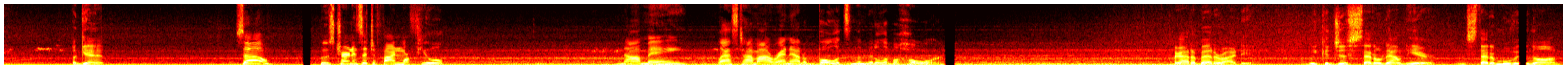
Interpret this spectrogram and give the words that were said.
Again. So, whose turn is it to find more fuel? Not me. Last time I ran out of bullets in the middle of a horde. I got a better idea. We could just settle down here instead of moving on.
